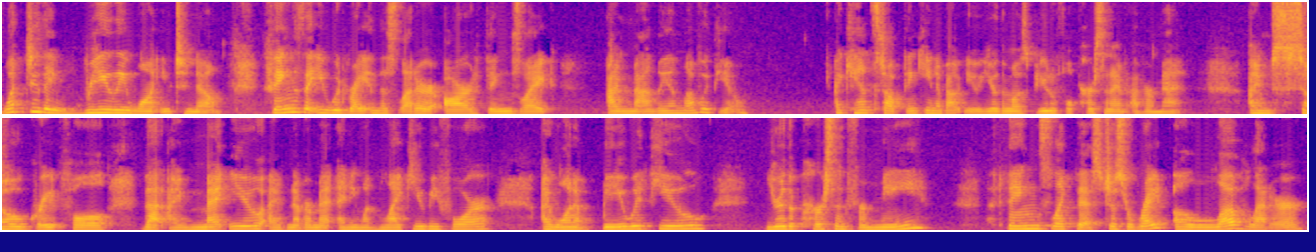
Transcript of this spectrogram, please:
What do they really want you to know? Things that you would write in this letter are things like, I'm madly in love with you. I can't stop thinking about you. You're the most beautiful person I've ever met. I'm so grateful that I met you. I've never met anyone like you before. I want to be with you. You're the person for me. Things like this. Just write a love letter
